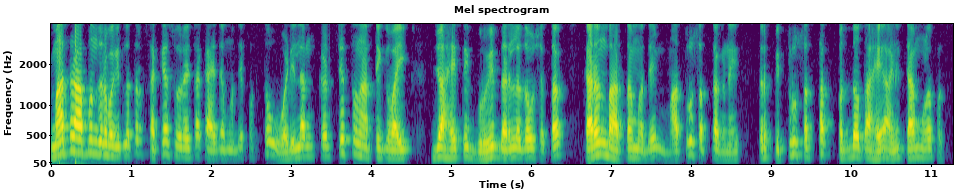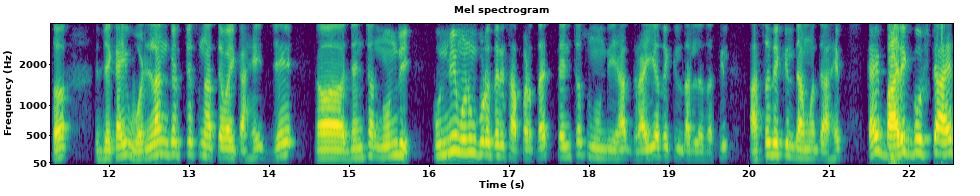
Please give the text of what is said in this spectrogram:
मात्र आपण जर बघितलं तर सख्या सोयऱ्याच्या कायद्यामध्ये फक्त वडिलांकडचेच नातेवाईक जे आहे ते गृहित धरलं जाऊ शकतात कारण भारतामध्ये मातृसत्ताक नाही तर पितृसत्ताक पद्धत आहे आणि त्यामुळं फक्त जे काही वडिलांकडचेच नातेवाईक आहे जे ज्यांच्या नोंदी कुणबी म्हणून कुठेतरी सापडत आहेत त्यांच्याच नोंदी ह्या ग्राह्य देखील धरल्या जातील असं देखील त्यामध्ये आहे. काही बारीक गोष्टी आहेत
